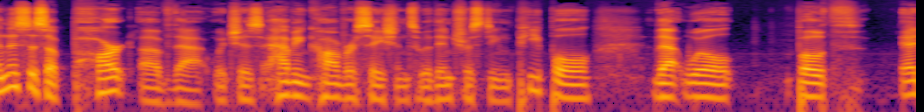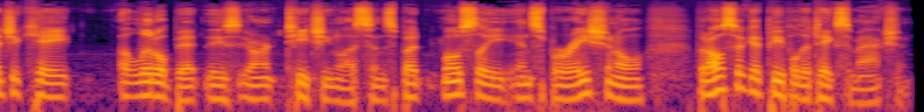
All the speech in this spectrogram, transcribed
and this is a part of that which is having conversations with interesting people that will both educate a little bit these aren't teaching lessons but mostly inspirational but also get people to take some action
